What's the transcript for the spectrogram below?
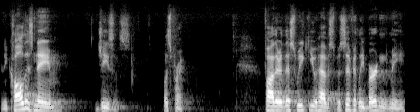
and he called his name Jesus. Let's pray. Father, this week you have specifically burdened me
